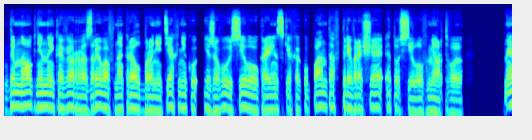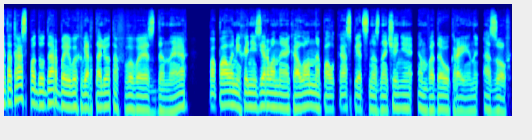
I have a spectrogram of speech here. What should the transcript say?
Дымно-огненный ковер разрывов накрыл бронетехнику и живую силу украинских оккупантов, превращая эту силу в мертвую. На этот раз под удар боевых вертолетов ВВС ДНР попала механизированная колонна полка спецназначения МВД Украины «Азов»,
